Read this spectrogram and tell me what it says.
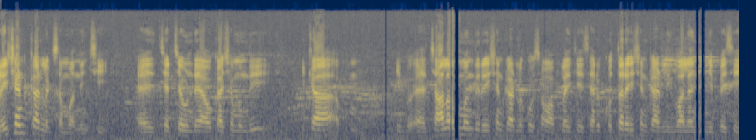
రేషన్ కార్డులకు సంబంధించి చర్చ ఉండే అవకాశం ఉంది. ఇక చాలామంది రేషన్ కార్డుల కోసం అప్లై చేశారు. కొత్త రేషన్ కార్డులు ఇవ్వాలని చెప్పేసి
